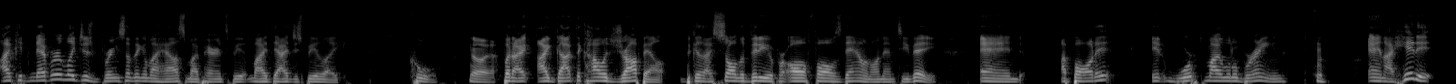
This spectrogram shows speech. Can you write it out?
I could never like just bring something in my house. And my parents be, my dad just be like, cool. Oh yeah. But I, I got the college dropout because I saw the video for All Falls Down on MTV, and I bought it. It warped my little brain, and I hid it,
